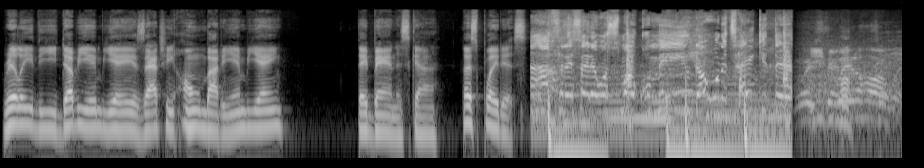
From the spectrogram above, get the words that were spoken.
really the WNBA is actually owned by the NBA, they ban this guy. Let's play this. Uh, so they say they want smoke with me. You don't want to take it there. Easy way or the hard way?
